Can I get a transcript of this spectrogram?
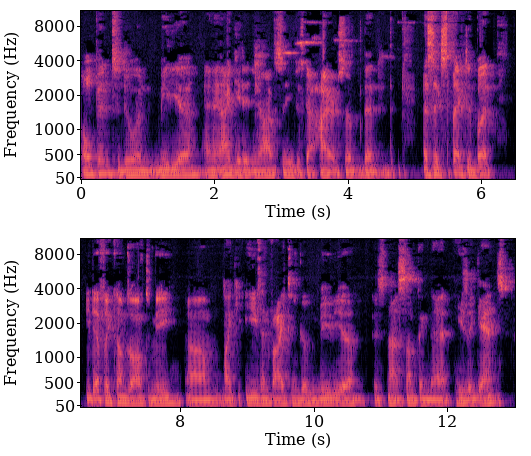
open to doing media, and I get it. You know, obviously he just got hired, so that that's expected. But he definitely comes off to me um, like he's inviting the media. It's not something that he's against.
